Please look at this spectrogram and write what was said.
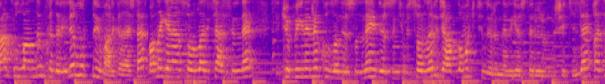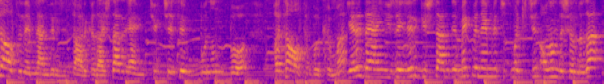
Ben kullandığım kadarıyla mutluyum arkadaşlar. Bana gelen sorular içerisinde işte köpeğine ne kullanıyorsun, ne ediyorsun gibi soruları cevaplamak için ürünleri gösteriyorum bu şekilde. Pati altı nemlendiricisi arkadaşlar. Yani Türkçesi bunun bu pati altı bakımı. Yere değen yüzeyleri güçlendirmek ve nemli tutmak için onun dışında da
